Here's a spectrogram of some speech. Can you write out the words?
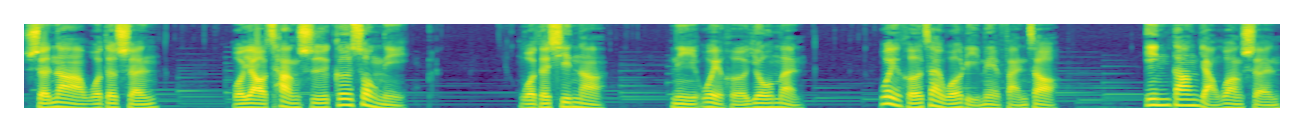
神啊，我的神，我要唱诗歌颂你。我的心啊，你为何忧闷？为何在我里面烦躁？应当仰望神，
